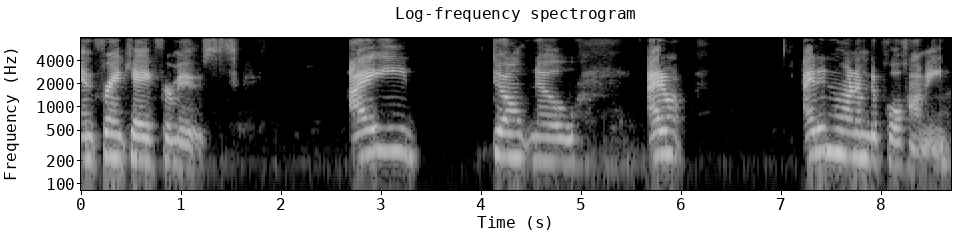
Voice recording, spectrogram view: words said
and Franke for Moose. I don't know. I don't I didn't want him to pull Hami.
